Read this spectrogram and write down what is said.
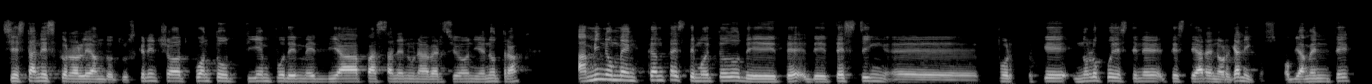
si están scrolleando tu screenshot, cuánto tiempo de media pasan en una versión y en otra. A mí no me encanta este método de, de testing eh, porque no lo puedes tener, testear en orgánicos. Obviamente,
